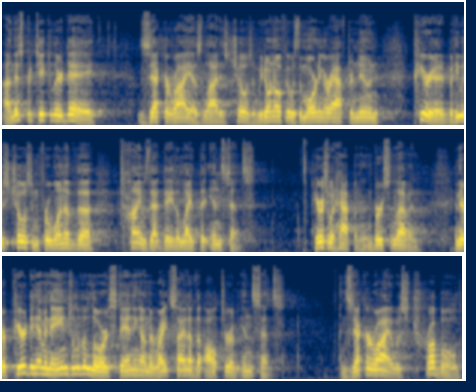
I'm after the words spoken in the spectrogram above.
On this particular day, Zechariah's lot is chosen. We don't know if it was the morning or afternoon period, but he was chosen for one of the times that day to light the incense. Here's what happened in verse 11. And there appeared to him an angel of the Lord standing on the right side of the altar of incense. And Zechariah was troubled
